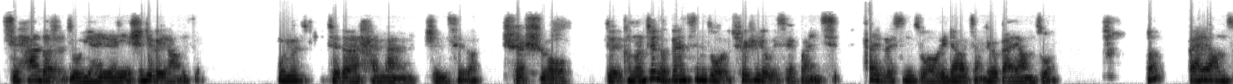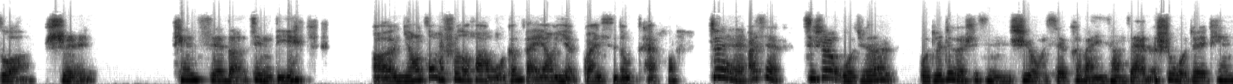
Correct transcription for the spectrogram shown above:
其他的有缘人也是这个样子，我就觉得还蛮神奇的。确实哦，对，可能这个跟星座确实有一些关系。还有一个星座我一定要讲，就是白羊座。白羊座是天蝎的劲敌，呃，你要这么说的话，我跟白羊也关系都不太好。对，而且其实我觉得，我觉得这个事情是有一些刻板印象在的，是我对天，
